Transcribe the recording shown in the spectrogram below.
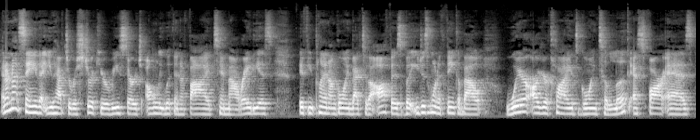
And I'm not saying that you have to restrict your research only within a five, 10 mile radius if you plan on going back to the office, but you just want to think about where are your clients going to look as far as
